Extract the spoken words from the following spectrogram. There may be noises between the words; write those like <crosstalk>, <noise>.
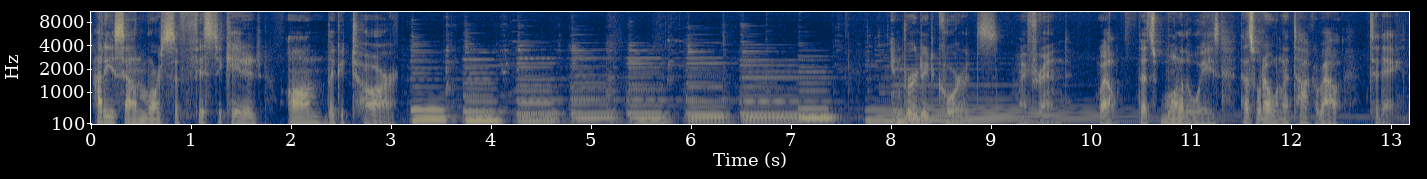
How do you sound more sophisticated on the guitar? Inverted chords, my friend. Well, that's one of the ways. That's what I want to talk about today.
